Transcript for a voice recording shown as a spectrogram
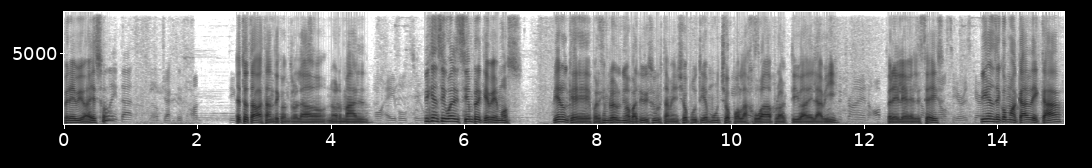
Previo a eso... Esto está bastante controlado, normal. Fíjense igual siempre que vemos Vieron que, por ejemplo, el último partido de Isurus también, yo puteé mucho por la jugada proactiva de la B, pre-level 6. Fíjense cómo acá DK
